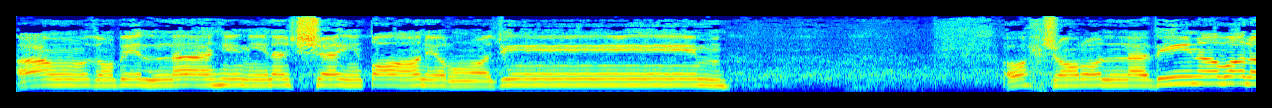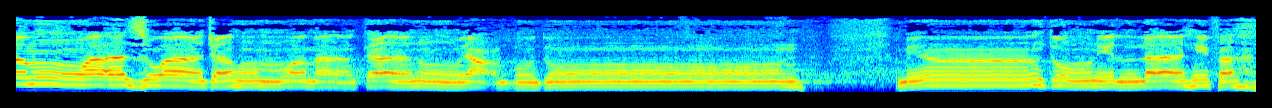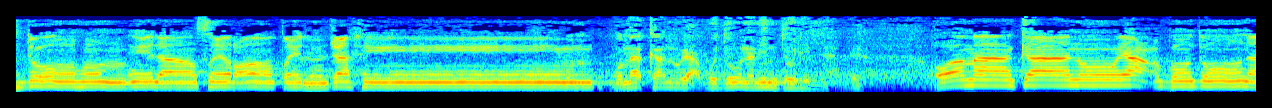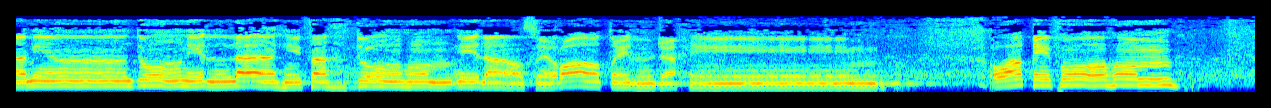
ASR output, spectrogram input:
أعوذ بالله من الشيطان الرجيم. احشروا الذين ظلموا وأزواجهم وما كانوا يعبدون. من دون الله فاهدوهم إلى صراط الجحيم. وما كانوا يعبدون من دون الله. وما كانوا يعبدون من دون الله فاهدوهم إلى صراط الجحيم. وقفوهم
